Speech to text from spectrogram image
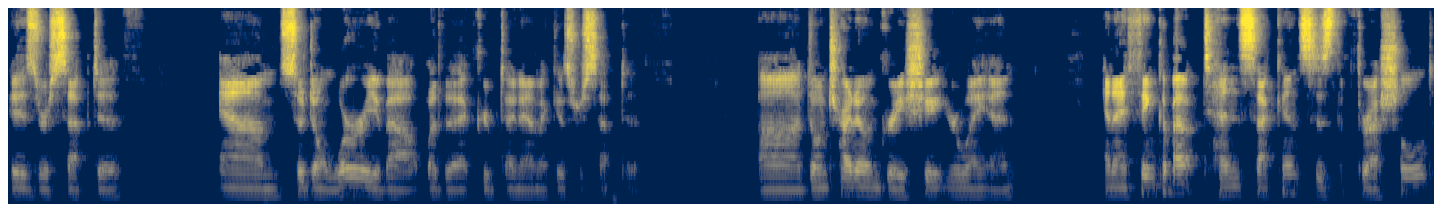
is receptive. Um, so don't worry about whether that group dynamic is receptive. Uh, don't try to ingratiate your way in. And I think about 10 seconds is the threshold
